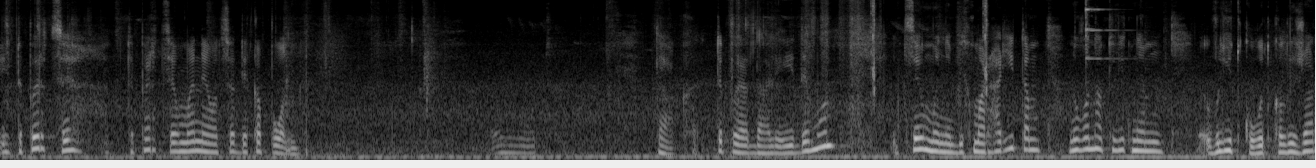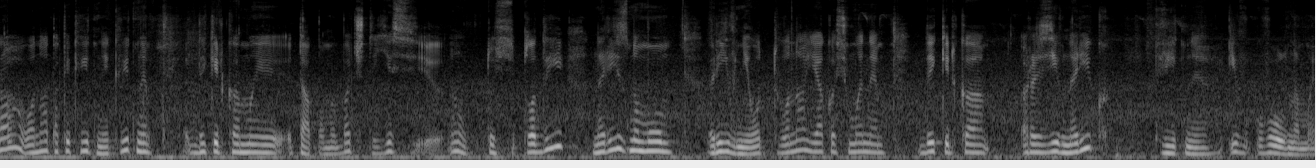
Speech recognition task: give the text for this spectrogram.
І тепер це, тепер це в мене оце декапон. От. Так, тепер далі йдемо. Це в мене біг Маргарита. Ну, вона квітне влітку, от коли жара, вона так і квітне. Квітне декількома етапами. Бачите, є ну, тобто плоди на різному рівні. От вона якось у мене декілька разів на рік квітне і волнами.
